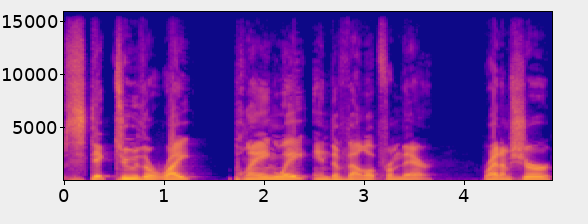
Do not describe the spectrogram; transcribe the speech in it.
stick to the right playing weight and develop from there, right? I'm sure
